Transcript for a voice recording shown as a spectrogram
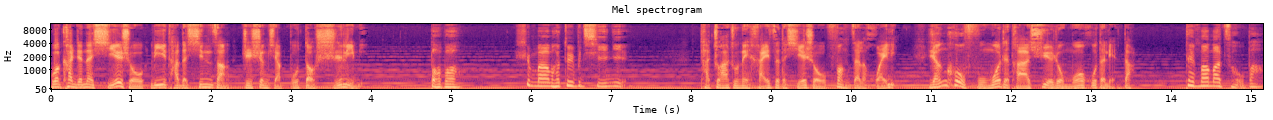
我看着那血手离他的心脏只剩下不到十厘米。宝宝，是妈妈对不起你。他抓住那孩子的血手放在了怀里，然后抚摸着他血肉模糊的脸蛋带妈妈走吧，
